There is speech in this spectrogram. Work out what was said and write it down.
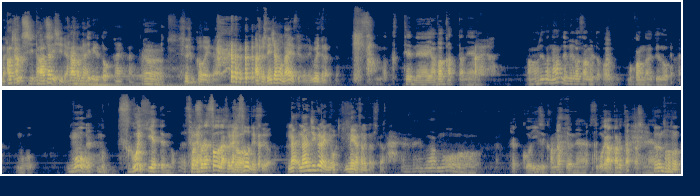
なんかあ、タクシー、タクシー。であの、はい見てみると。はいはい。うん。すごいな。あ、そうか、電車もうないですけどね。動いてなかっ寒くてね、やばかったね。た。あれはなんで目が覚めたかわかんないけど、もう、もう、もう、すごい冷えてんの。そりゃまあそりゃそうだけど。そりゃそうですよ。な、何時ぐらいに目が覚めたんですか？あれはもう、結構いい時間だったよね。すごい明るかったしね。もう、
